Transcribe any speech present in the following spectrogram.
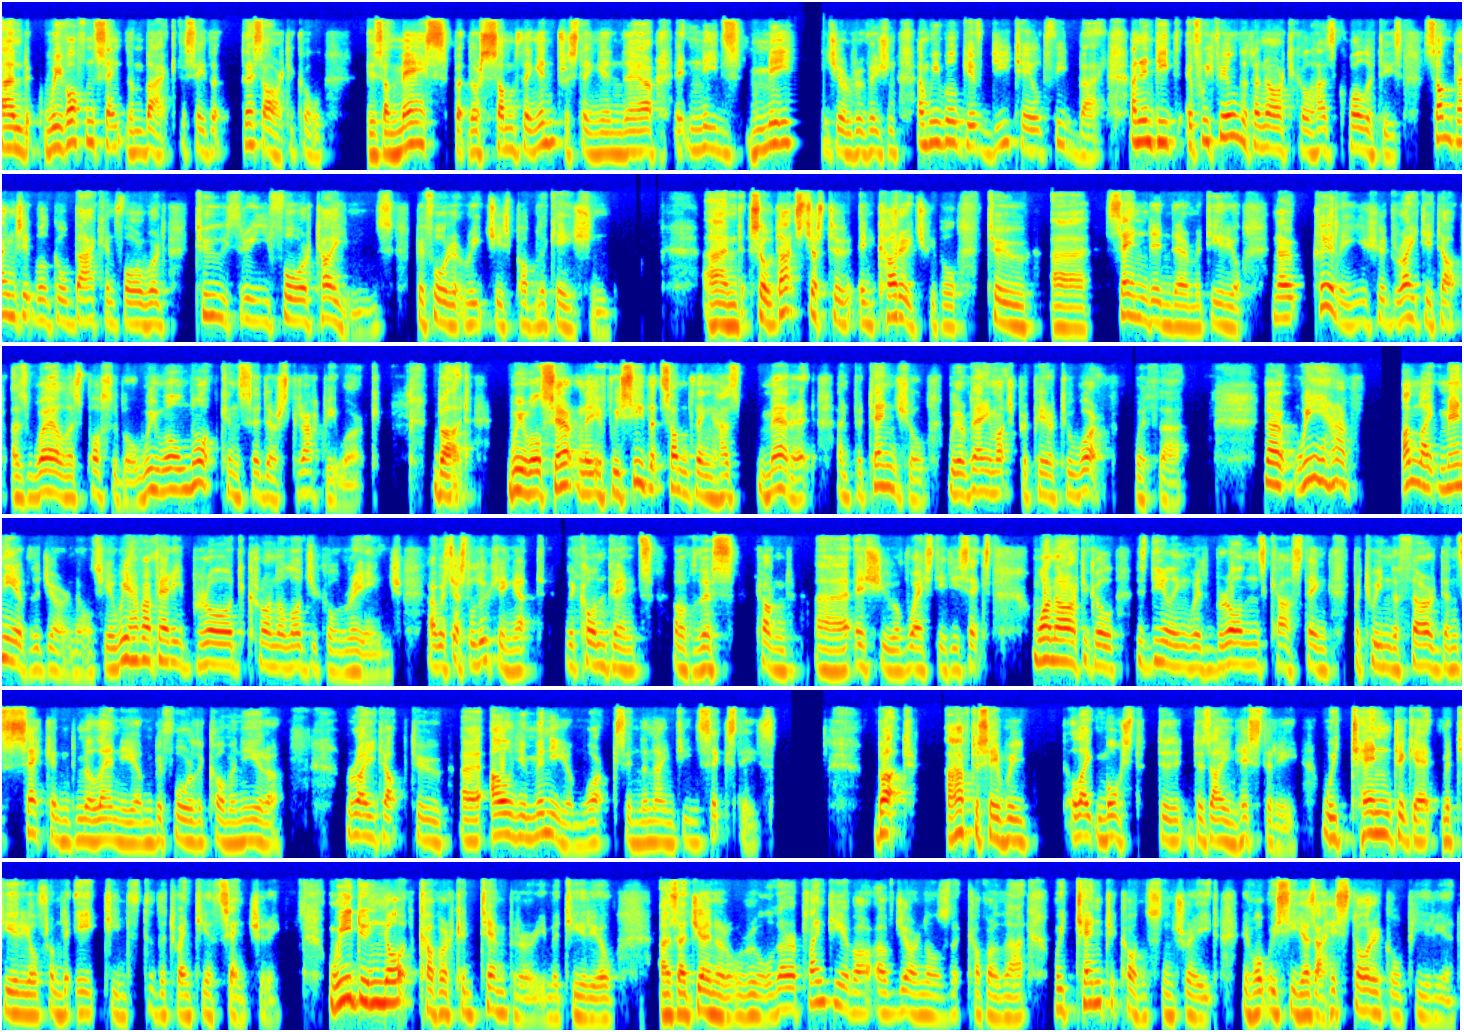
And we've often sent them back to say that this article is a mess, but there's something interesting in there. It needs major major revision and we will give detailed feedback. And indeed, if we feel that an article has qualities, sometimes it will go back and forward two, three, four times before it reaches publication. And so that's just to encourage people to uh, send in their material. Now, clearly, you should write it up as well as possible. We will not consider scrappy work, but we will certainly, if we see that something has merit and potential, we are very much prepared to work with that. Now, we have, unlike many of the journals here, we have a very broad chronological range. I was just looking at the contents of this current uh, issue of West 86. One article is dealing with bronze casting between the third and second millennium before the Common Era right up to uh, aluminium works in the 1960s. But I have to say, we, like most de design history, we tend to get material from the 18th to the 20th century. We do not cover contemporary material as a general rule. There are plenty of, our, of journals that cover that. We tend to concentrate in what we see as a historical period.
